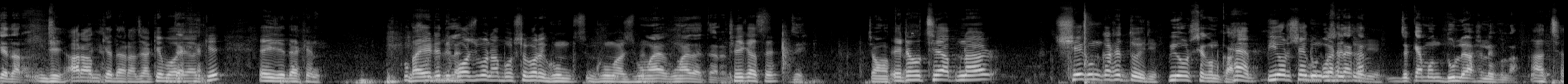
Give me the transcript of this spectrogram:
কেদারা জি আরাম কেদারা যাকে বলে আর কি। এই যে দেখেন। ভাই এটা দিয়ে বসবো না বসতে পরে ঘুম ঘুম আসবে। ঘুমায় ঘুমায় পারেন। ঠিক আছে। জি এটা হচ্ছে আপনার সেগুন কাঠের তৈরি। পিওর সেগুন কাঠ। হ্যাঁ পিওর সেগুন কাঠের তৈরি। যে কেমন দুলে আসলে এগুলা। আচ্ছা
